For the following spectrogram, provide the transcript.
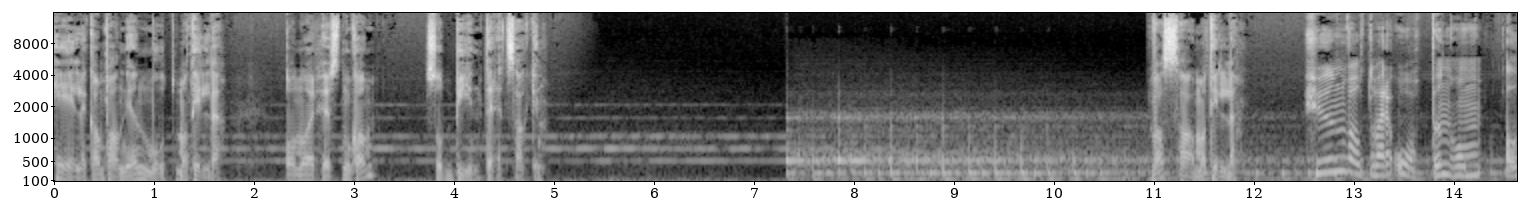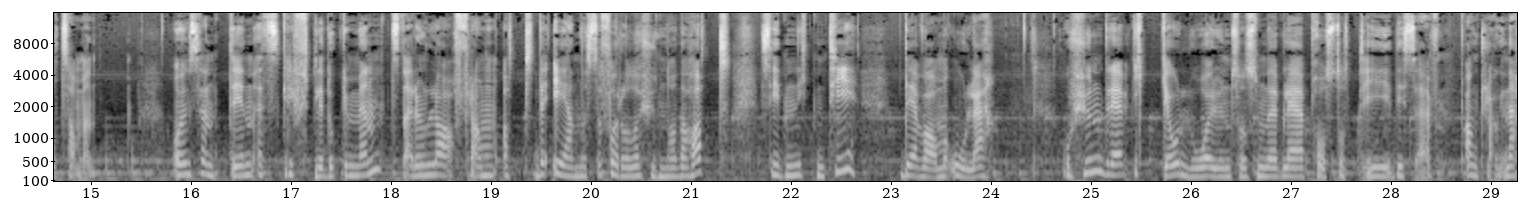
hele kampanjen mot Mathilde. Og når høsten kom, så begynte rettssaken. Hva sa Mathilde? Hun valgte å være åpen om alt sammen. Og hun sendte inn et skriftlig dokument der hun la fram at det eneste forholdet hun hadde hatt siden 1910, det var med Ole. Og hun drev ikke og lå rundt sånn som det ble påstått i disse anklagene.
